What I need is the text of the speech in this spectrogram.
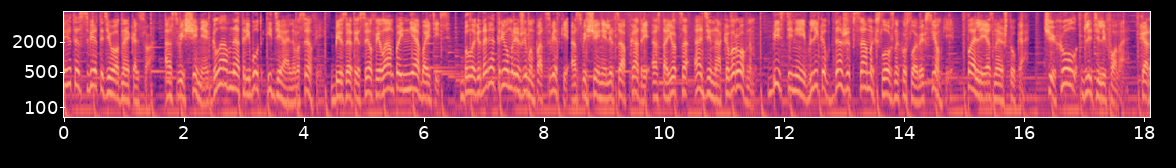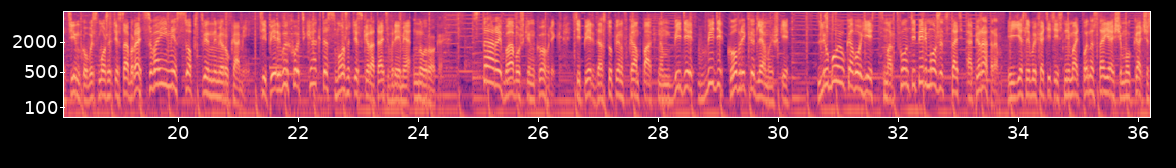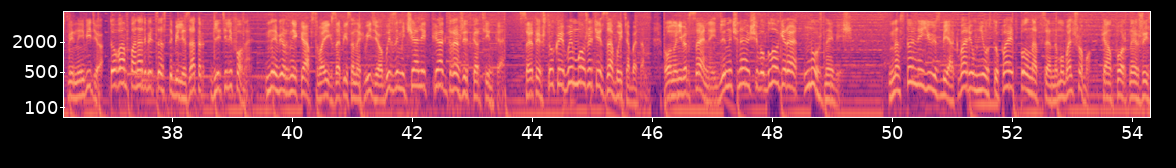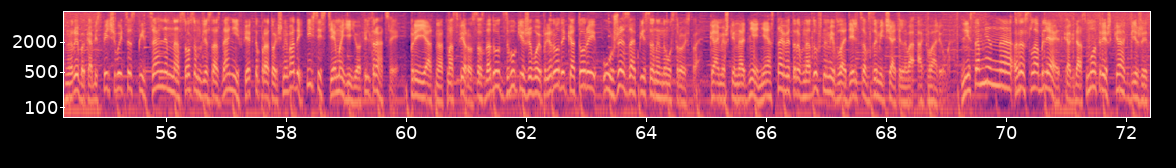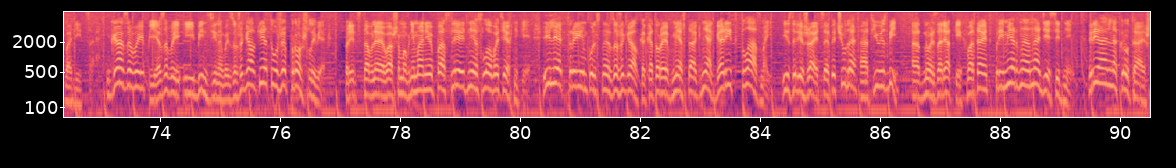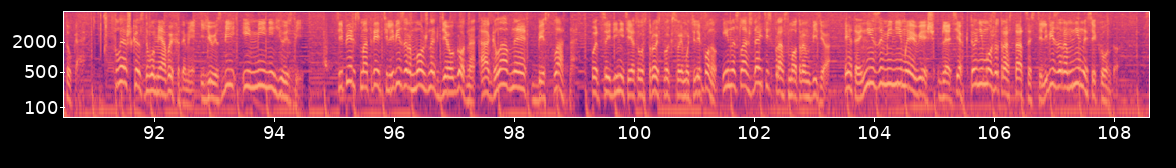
Это светодиодное кольцо. Освещение – главный атрибут идеального селфи. Без этой селфи-лампы не обойтись. Благодаря трем режимам подсветки освещение лица в кадре остается одинаково ровным, без теней и бликов даже в самых сложных условиях съемки. Полезная штука. Чехол для телефона. Картинку вы сможете собрать своими собственными руками. Теперь вы хоть как-то сможете скоротать время на уроках. Старый бабушкин коврик теперь доступен в компактном виде в виде коврика для мышки. Любой, у кого есть смартфон, теперь может стать оператором. И если вы хотите снимать по-настоящему качественные видео, то вам понадобится стабилизатор для телефона. Наверняка в своих записанных видео вы замечали, как дрожит картинка. С этой штукой вы можете забыть об этом. Он универсальный, для начинающего блогера нужная вещь. Настольный USB-аквариум не уступает полноценному большому. Комфортная жизнь рыбок обеспечивается специальным насосом для создания эффекта проточной воды и системой ее фильтрации. Приятную атмосферу создадут звуки живой природы, которые уже записаны на устройство. Камешки на дне не оставят равнодушными владельцев замечательного аквариума. Несомненно, расслабляет, когда смотришь, как бежит водица. Газовые, пьезовые и бензиновые зажигалки – это уже прошлый век. Представляю вашему вниманию последнее слово техники. Электроимпульсная зажигалка, которая вместо огня горит плазмой. И заряжается это чудо от USB. Одной зарядки хватает примерно на 10 дней. Реально крутая штука. Флешка с двумя выходами USB и мини-USB. Теперь смотреть телевизор можно где угодно, а главное – бесплатно. Подсоедините это устройство к своему телефону и наслаждайтесь просмотром видео. Это незаменимая вещь для тех, кто не может расстаться с телевизором ни на секунду.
